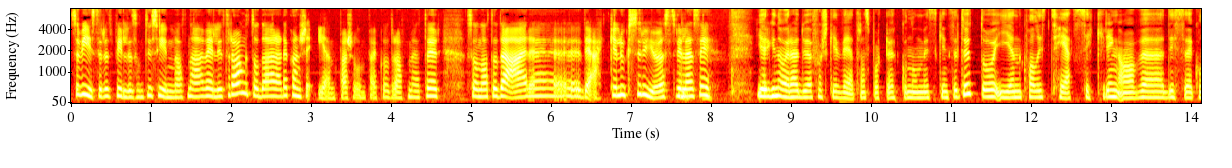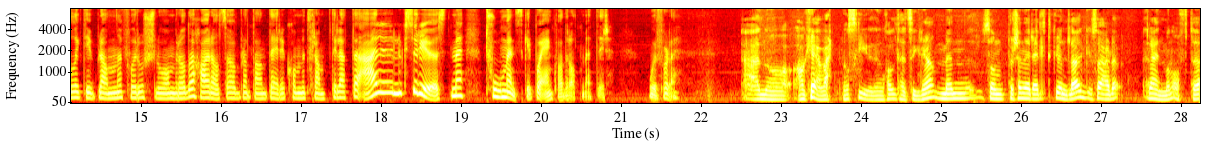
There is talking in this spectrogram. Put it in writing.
så viser det et bilde som tilsynelatende er veldig trangt, og der er det kanskje én person per kvadratmeter. Sånn at det er, det er ikke luksuriøst, vil jeg si. Jørgen Aarhaug, du er forsker ved Transportøkonomisk institutt, og i en kvalitetssikring av eh, disse kollektivplanene for Oslo-området har altså bl.a. dere kommet fram til at det er luksuriøst med to mennesker på én kvadratmeter. Hvorfor det? Ja, nå har ikke jeg vært med å skrive den kvalitetssikringa, men som på generelt grunnlag så det, regner man ofte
